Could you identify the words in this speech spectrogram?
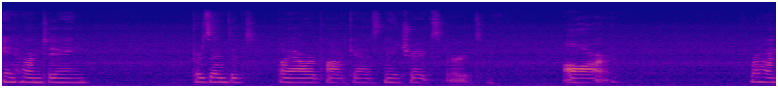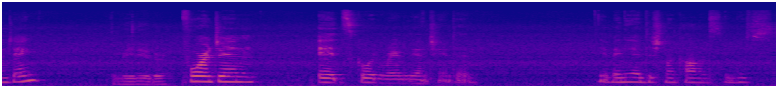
in hunting, presented by our podcast, Nature Expert, are for hunting. The MeatEater. Foraging, it's Gordon Ramsay Uncharted. Do you have any additional comments to this?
